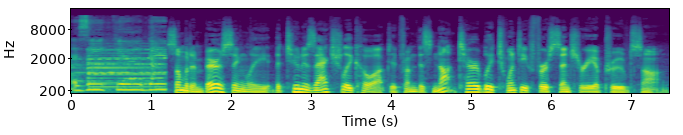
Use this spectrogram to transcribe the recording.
Ezekiel, Dan- Somewhat embarrassingly, the tune is actually co opted from this not terribly 21st century approved song.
